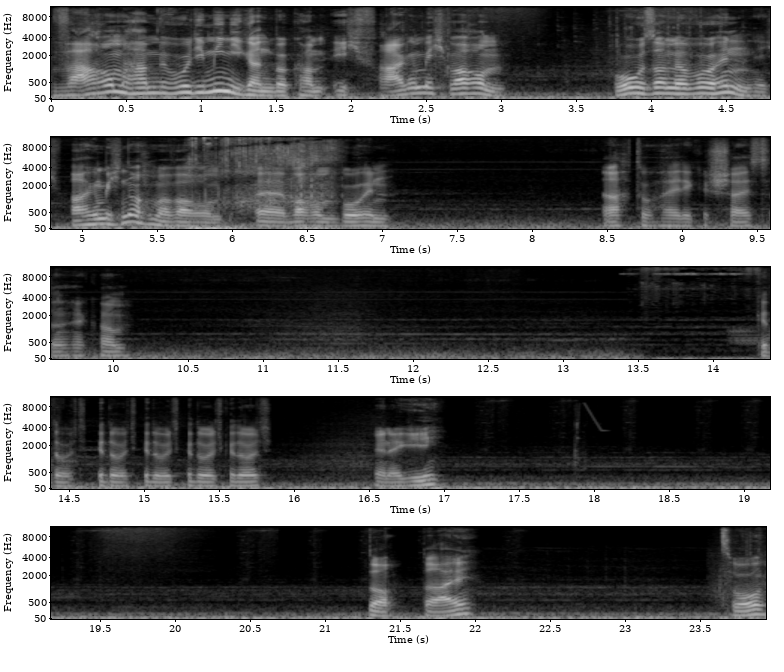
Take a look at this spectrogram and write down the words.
warum haben wir wohl die Minigun bekommen? Ich frage mich, warum. Wo sollen wir wohin? Ich frage mich nochmal, warum. Äh, warum, wohin? Ach du heilige Scheiße. Ja, komm. Geduld, Geduld, Geduld, Geduld, Geduld. Energie. So, drei. Zwei.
